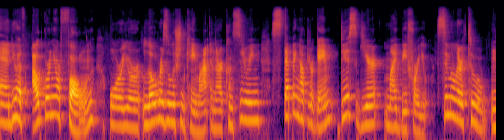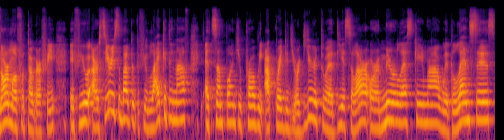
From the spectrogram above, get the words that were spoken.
and you have outgrown your phone or your low resolution camera and are considering stepping up your game, this gear might be for you. Similar to normal photography, if you are serious about it, if you like it enough, at some point you probably upgraded your gear to a DSLR or a mirrorless camera with lenses.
